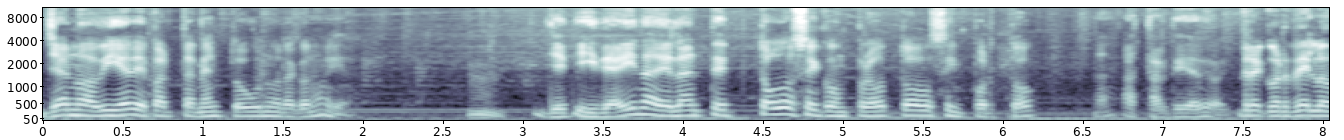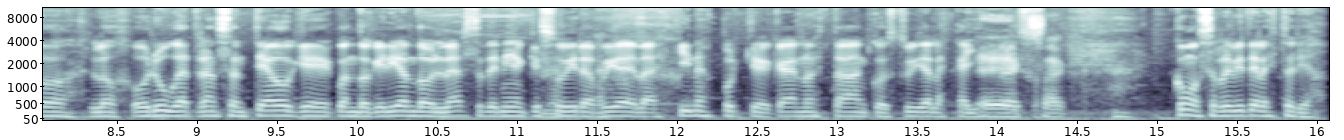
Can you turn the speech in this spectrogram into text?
ya no había departamento uno de la economía. Mm. Y, y de ahí en adelante todo se compró, todo se importó hasta el día de hoy. Recordé los, los Oruga Transantiago que cuando querían doblarse tenían que subir arriba de las esquinas porque acá no estaban construidas las calles. Exacto. ¿Cómo se repite la historia?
